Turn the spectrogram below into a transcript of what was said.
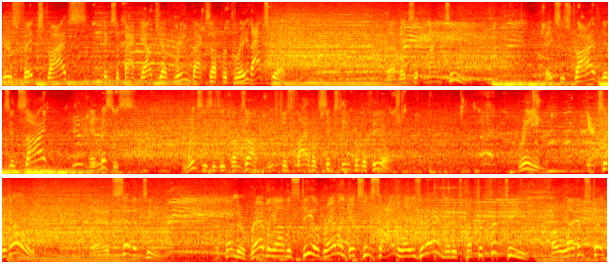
Here's fakes, drives, kicks it back out. Jeff Green backs up for three. That's good. That makes it 19. Takes his drive, gets inside, and misses. Winces as he comes up. He's just 5 of 16 from the field. Green gets it to go. And it's 17. The Thunder, Bradley on the steal. Bradley gets inside, lays it in, and it's cut to 15. 11 straight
